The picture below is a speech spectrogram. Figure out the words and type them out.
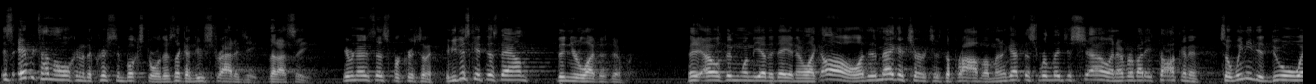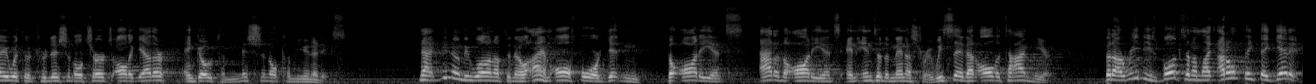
It's every time I walk into the Christian bookstore, there's like a new strategy that I see. You ever notice this for Christian? If you just get this down, then your life is different. I was in one the other day, and they're like, "Oh, the megachurch is the problem," and I got this religious show, and everybody's talking, and so we need to do away with the traditional church altogether and go to missional communities. Now, you know me well enough to know I am all for getting the audience out of the audience and into the ministry. We say that all the time here. But I read these books and I'm like, I don't think they get it.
